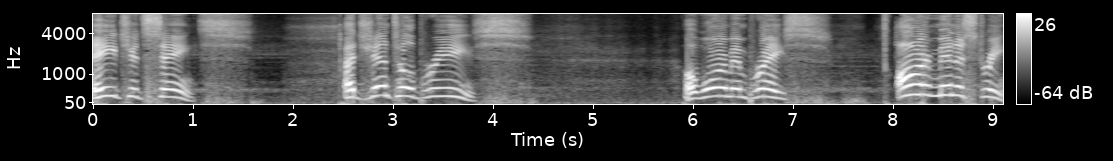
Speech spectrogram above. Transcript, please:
aged saints, a gentle breeze, a warm embrace our ministry,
